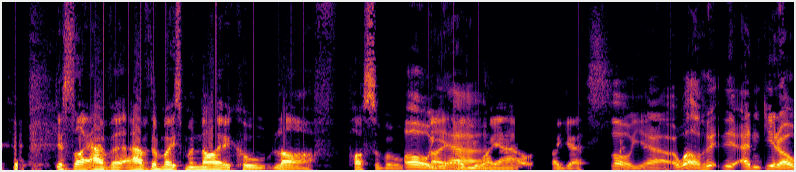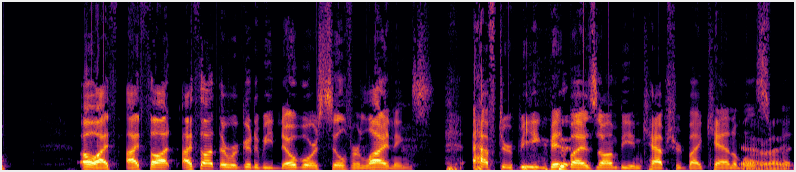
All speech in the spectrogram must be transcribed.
just like have a have the most maniacal laugh possible. Oh like, yeah, on your way out, I guess. Oh yeah. Well, and you know, oh I I thought I thought there were going to be no more silver linings after being bit by a zombie and captured by cannibals, yeah, right. but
